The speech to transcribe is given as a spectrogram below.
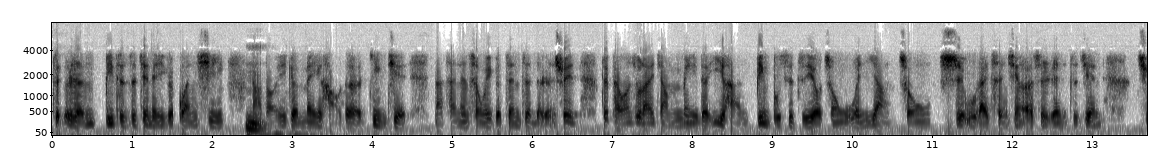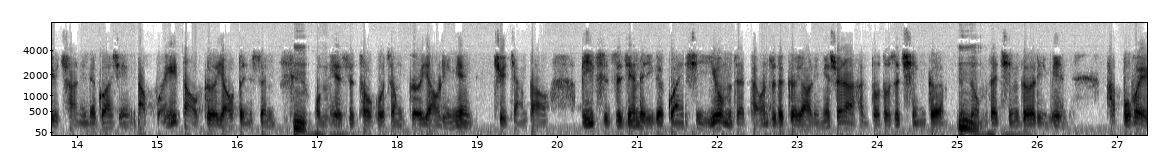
这个人彼此之间的一个关系，达到一个美好的境界，那才能成为一个真正的人。所以，对台湾族来讲，美的意涵并不是只有从纹样、从事物来呈现，而是人之间去串联的关系。那回到歌谣本身，嗯，我们也是透过从歌谣里面去讲到彼此之间的一个关系。因为我们在台湾族的歌谣里面，虽然很多都是情歌，但是我们在情歌里面。他不会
